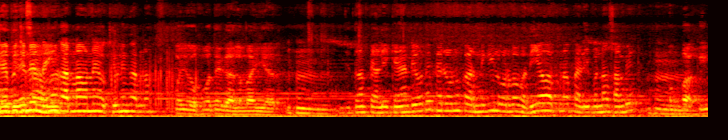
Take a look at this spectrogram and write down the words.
ਇਹ ਵੀ ਜਿਹਨੇ ਨਹੀਂ ਕਰਨਾ ਉਹਨੇ ਉੱਥੇ ਵੀ ਨਹੀਂ ਕਰਨਾ। ਕੋਈ ਉਹ ਤੇ ਗੱਲ ਵਾ ਯਾਰ। ਹੂੰ। ਜਿੱਦਾਂ ਪੈਲੀ ਕਹਿਣ ਦਿਓ ਤੇ ਫਿਰ ਉਹਨੂੰ ਕਰਨ ਦੀ ਲੋੜ ਵਾ? ਵਧੀਆ ਵਾ ਆਪਣਾ ਪੈਲੀ ਬੰਨਾ ਸਾਂਭੇ। ਉਹ ਹੂੰ ਬਾਕੀ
